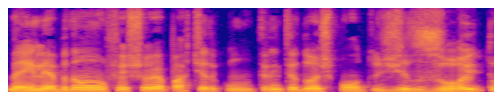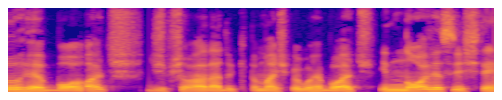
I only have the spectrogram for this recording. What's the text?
Bem, LeBron fechou a partida com 32 pontos, 18 rebotes, disparado que mais pegou rebote, e 9 assistências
